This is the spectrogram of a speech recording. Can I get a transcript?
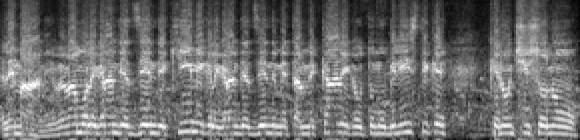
le mani, avevamo le grandi aziende chimiche, le grandi aziende metalmeccaniche, automobilistiche che non ci sono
